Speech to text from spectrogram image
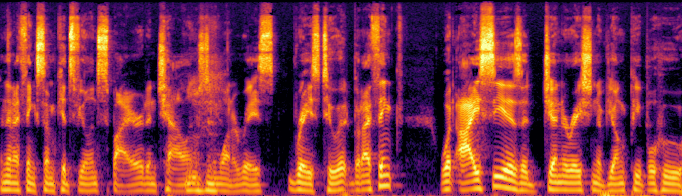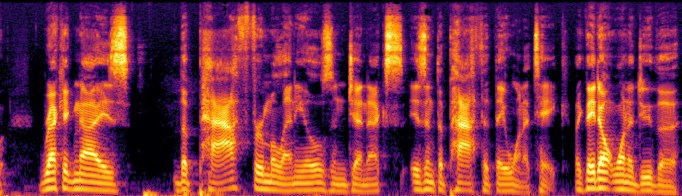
and then I think some kids feel inspired and challenged and mm-hmm. want to raise raise to it. But I think what I see is a generation of young people who recognize the path for millennials and Gen X isn't the path that they want to take. Like they don't want to do the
